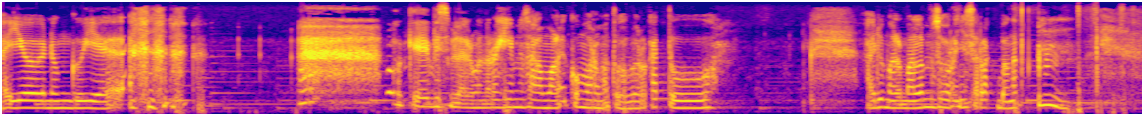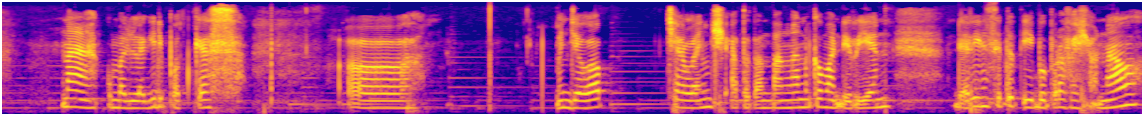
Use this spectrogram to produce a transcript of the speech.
Hayo nunggu ya. Oke, bismillahirrahmanirrahim. Assalamualaikum warahmatullahi wabarakatuh. Aduh, malam-malam suaranya serak banget. nah, kembali lagi di podcast uh, menjawab challenge atau tantangan kemandirian dari Institut Ibu Profesional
